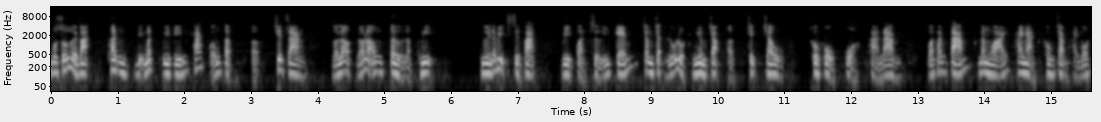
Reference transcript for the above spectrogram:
Một số người bạn thân bị mất uy tín khác của ông Tập ở Chiết Giang, đó là, đó là ông Từ Lập Nghị, người đã bị xử phạt vì quản xử lý kém trong trận lũ lụt nghiêm trọng ở Trịnh Châu, thủ phủ của Hà Nam vào tháng 8 năm ngoái 2021.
